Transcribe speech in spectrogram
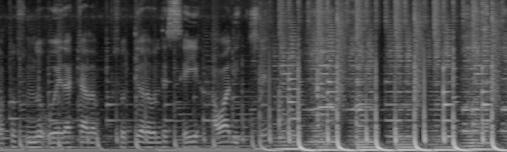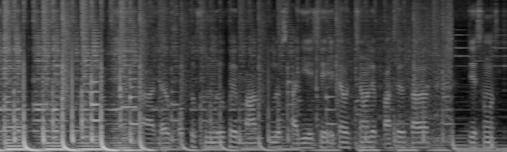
কত সুন্দর ওয়েদারটা সত্যি কথা বলতে সেই হাওয়া দিচ্ছে। কত সুন্দর করে বাঁকগুলো সাজিয়েছে। এটা হচ্ছে আমাদের পাশের পাড়ার যে সমস্ত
